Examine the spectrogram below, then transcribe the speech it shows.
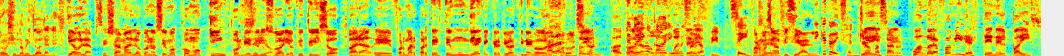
900 mil dólares. Tiago Lab se llama, lo conocemos como King porque ¿En es el usuario que utilizó para eh, formar parte de este mundial. Creo que Iván tiene algo de A ver. información. Te pedimos que averigües. Sí. Información Sí. oficial. ¿Y qué te dicen? ¿Qué va a pasar? Cuando la familia esté en el país,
